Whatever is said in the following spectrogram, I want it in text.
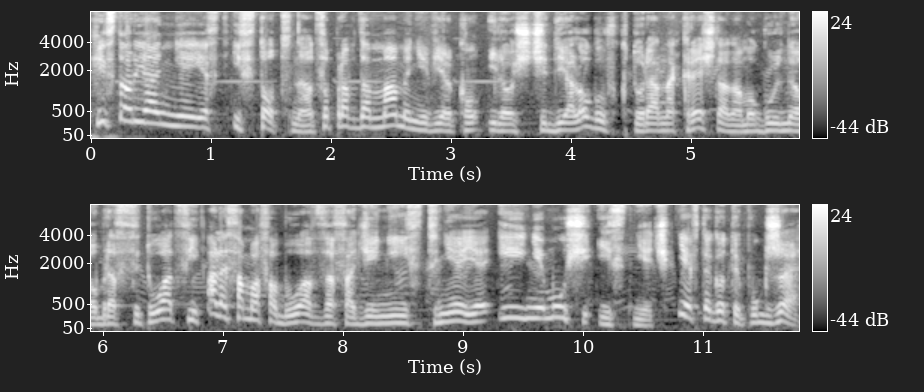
Historia nie jest istotna, co prawda mamy niewielką ilość dialogów, która nakreśla nam ogólny obraz sytuacji, ale sama fabuła w zasadzie nie istnieje i nie musi istnieć, nie w tego typu grze.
